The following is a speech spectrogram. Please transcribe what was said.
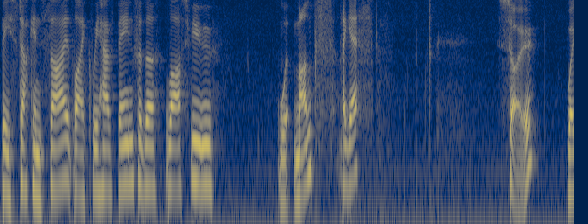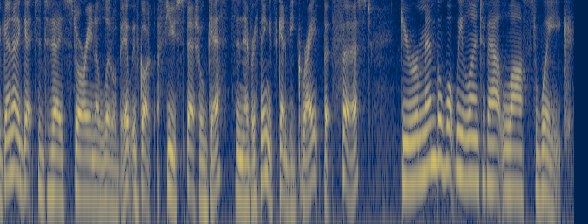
be stuck inside like we have been for the last few months, I guess. So, we're going to get to today's story in a little bit. We've got a few special guests and everything. It's going to be great. But first, do you remember what we learnt about last week?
